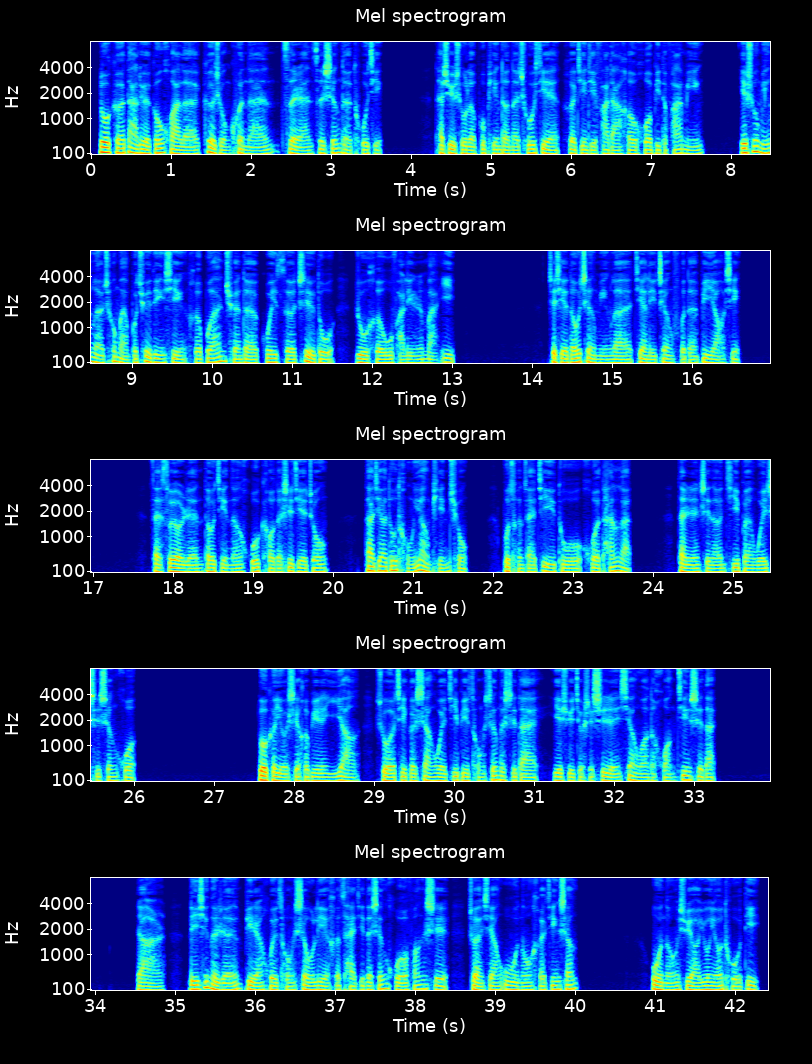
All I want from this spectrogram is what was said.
洛克大略勾画了各种困难自然滋生的途径。他叙述了不平等的出现和经济发达后货币的发明，也说明了充满不确定性和不安全的规则制度如何无法令人满意。这些都证明了建立政府的必要性。在所有人都仅能糊口的世界中，大家都同样贫穷，不存在嫉妒或贪婪，但人只能基本维持生活。洛克有时和别人一样说，这个尚未积弊丛生的时代，也许就是世人向往的黄金时代。然而，理性的人必然会从狩猎和采集的生活方式转向务农和经商。务农需要拥有土地，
